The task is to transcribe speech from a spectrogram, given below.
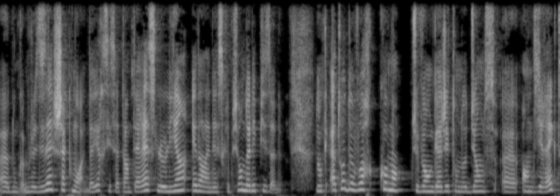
donc comme je disais chaque mois. D'ailleurs si ça t'intéresse, le lien est dans la description de l'épisode. Donc à toi de voir comment tu veux engager ton audience en direct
